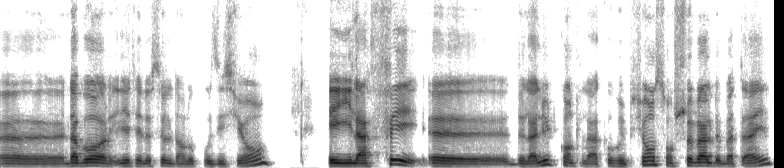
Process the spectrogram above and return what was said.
Euh, D'abord, il était le seul dans l'opposition et il a fait de la lutte contre la corruption son cheval de bataille.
